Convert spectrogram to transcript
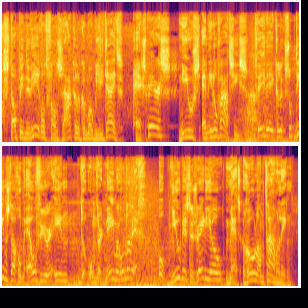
Stap in de wereld van zakelijke mobiliteit. Experts, nieuws en innovaties. Twee wekelijks op dinsdag om 11 uur in De Ondernemer Onderweg. Op Nieuw Business Radio met Roland Tameling.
